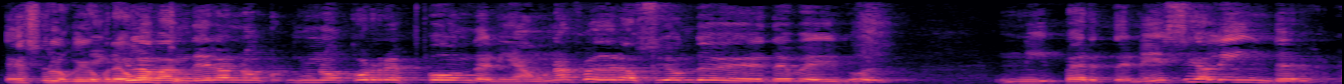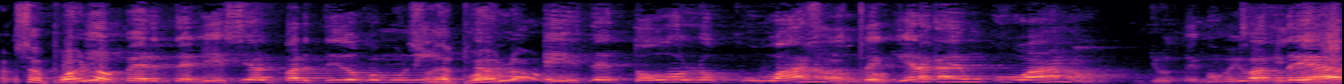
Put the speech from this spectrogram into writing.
eso es lo que yo pregunto. la bandera no, corresponde ni a una federación de, béisbol, ni pertenece al INDER, pueblo? ni pertenece al Partido Comunista. ¿Es, pueblo? es de todos los cubanos, donde quiera que haya un cubano. Yo tengo mi bandera.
